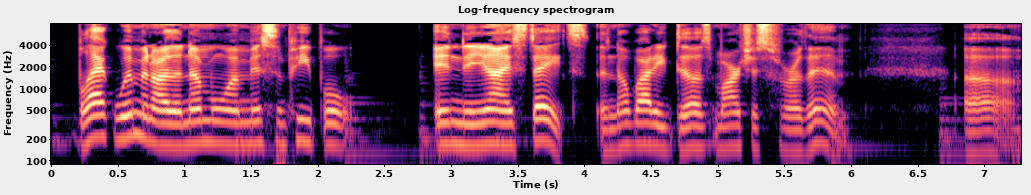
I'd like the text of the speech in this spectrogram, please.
Black women are the number one missing people in the United States, and nobody does marches for them. Uh,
